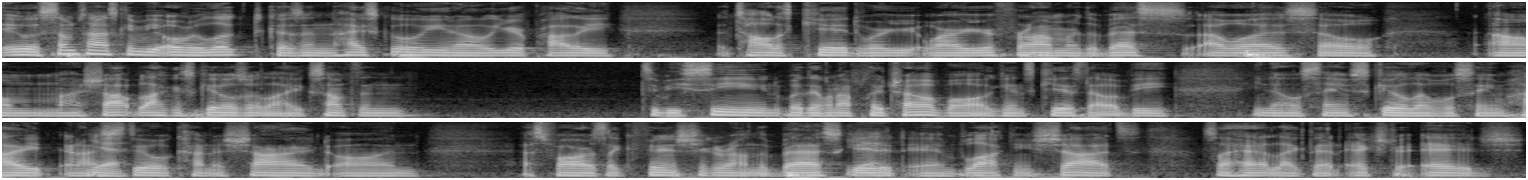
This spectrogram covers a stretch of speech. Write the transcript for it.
it was sometimes can be overlooked because in high school, you know, you're probably the tallest kid where you where you're from or the best I was. So um, my shot blocking skills are like something to be seen. But then when I played travel ball against kids that would be, you know, same skill level, same height, and I Yeah. still kind of shined on as far as like finishing around the basket and blocking shots. So I had like that extra edge,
